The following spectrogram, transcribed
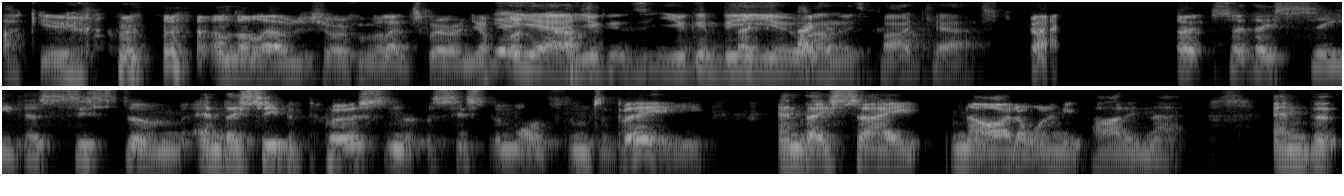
"Fuck you!" I'm not allowed. To sure if I'm allowed to swear on your. Yeah, podcast. yeah, you can you can be okay, you okay. on this podcast. Right. So, so they see the system and they see the person that the system wants them to be, and they say, no, I don't want any part in that. And that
